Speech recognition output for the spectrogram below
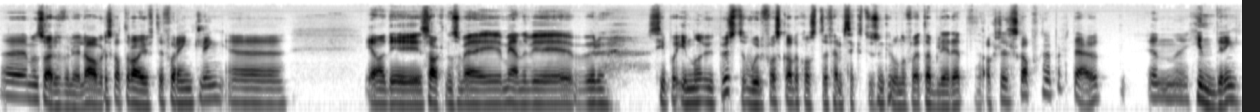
Eh, Men så er det selvfølgelig lavere skatter og avgifter, forenkling. Eh, En av de sakene som jeg mener vi bør si på inn- og utpust, hvorfor skal det koste 5000-6000 kroner for å etablere et aksjeselskap, f.eks.? Det er jo en hindring,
